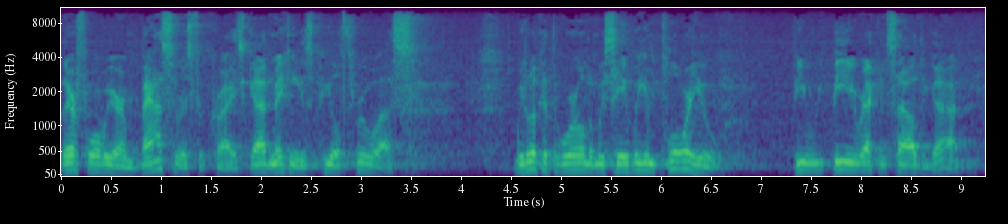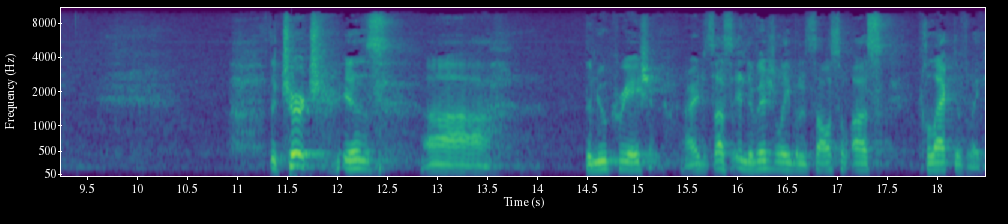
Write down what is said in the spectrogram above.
Therefore, we are ambassadors for Christ, God making his appeal through us. We look at the world and we say, We implore you, be, be reconciled to God. The church is uh, the new creation. Right? It's us individually, but it's also us collectively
